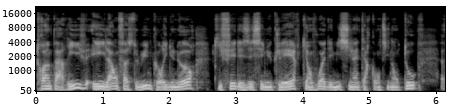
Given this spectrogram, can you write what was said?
Trump arrive et il a en face de lui une Corée du Nord qui fait des essais nucléaires, qui envoie des missiles intercontinentaux. Euh,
